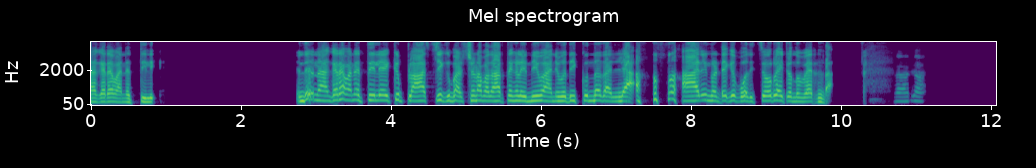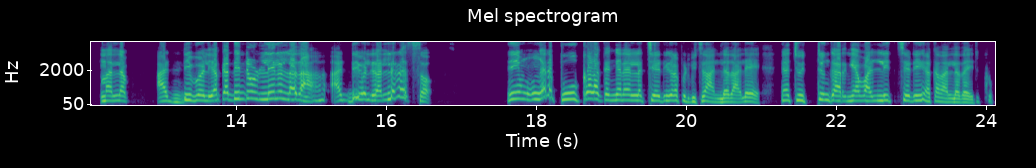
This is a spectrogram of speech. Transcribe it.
നഗരവനത്തിൽ. ഇത് നഗരവനത്തിലേക്ക് പ്ലാസ്റ്റിക് ഭക്ഷണ പദാർത്ഥങ്ങൾ എന്നിവ അനുവദിക്കുന്നതല്ല. ആരും ഇങ്ങോട്ടേക്ക് പൊതിച്ചോറായിട്ടൊന്നും വരണ്ട. നല്ല അടിപൊളി. ഒക്കെ അതിന്റെ ഉള്ളിലുള്ളതാ. അടിപൊളി. നല്ല രസം. ഈ ഇങ്ങനെ പൂക്കളൊക്കെ ഇങ്ങനെയുള്ള ചെടികളെ പിടിപ്പിച്ച് നല്ലതാ അല്ലേ? ഞാൻ ചുറ്റും കറങ്ങിയ വള്ളിച്ചെടി ഒക്കെ നല്ലതായിരിക്കും.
